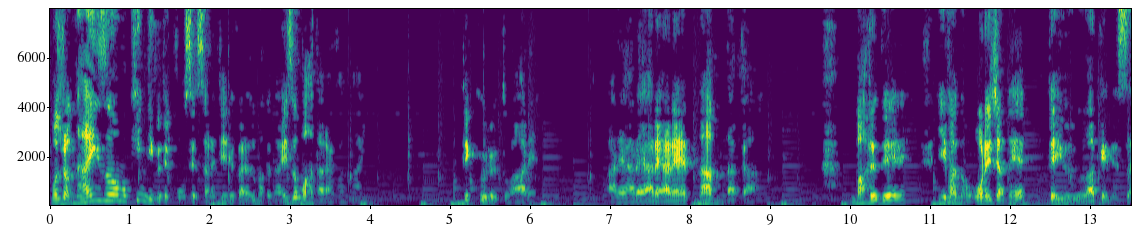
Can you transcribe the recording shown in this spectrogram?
もちろん内臓も筋肉で構成されているから、うまく内臓も働かない。ってくると、あれ。あれあれあれあれ、なんだか。まるで、今の俺じゃね？っていうわけでさ。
